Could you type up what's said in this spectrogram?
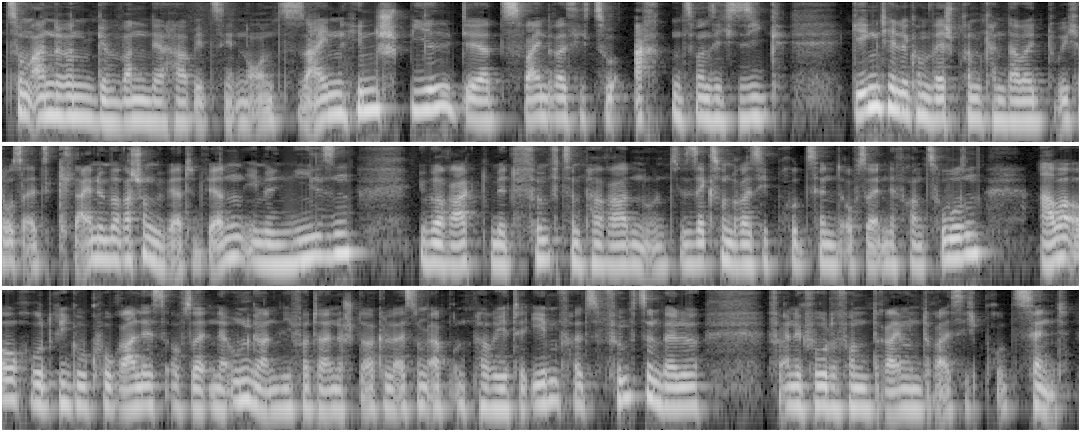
Zum anderen gewann der HBC Nantes sein Hinspiel. Der 32 zu 28 Sieg gegen Telekom Westbrem kann dabei durchaus als kleine Überraschung gewertet werden. Emil Nielsen überragt mit 15 Paraden und 36 Prozent auf Seiten der Franzosen. Aber auch Rodrigo Corrales auf Seiten der Ungarn lieferte eine starke Leistung ab und parierte ebenfalls 15 Bälle für eine Quote von 33 Prozent.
